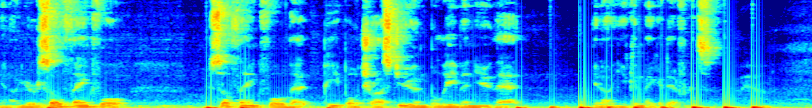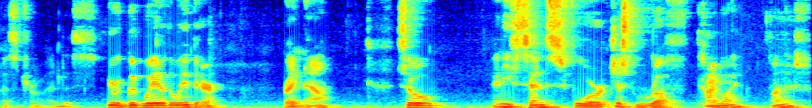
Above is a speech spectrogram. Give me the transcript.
You know, you're so thankful, so thankful that people trust you and believe in you that, you know, you can make a difference. That's tremendous. You're a good way of the way there, right now. So, any sense for just rough timeline on this?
